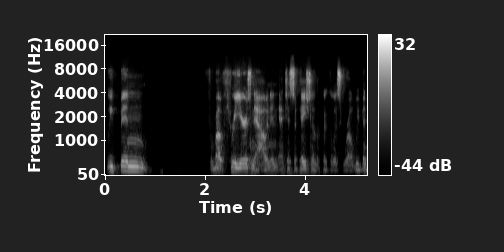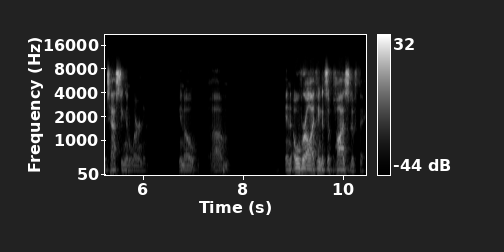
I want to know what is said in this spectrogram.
we've been for about three years now, and in anticipation of the cookieless world, we've been testing and learning. You know, um, and overall, I think it's a positive thing.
